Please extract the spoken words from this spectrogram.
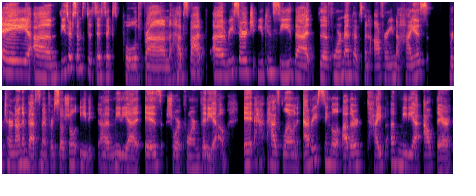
a um, these are some statistics pulled from hubspot uh, research you can see that the format that's been offering the highest return on investment for social uh, media is short form video. It has blown every single other type of media out there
